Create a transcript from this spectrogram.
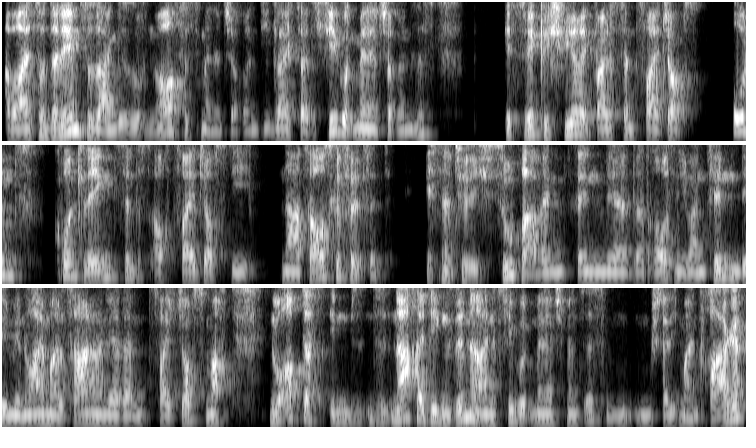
Aber als Unternehmen zu sagen, wir suchen eine Office-Managerin, die gleichzeitig Feelgood-Managerin ist, ist wirklich schwierig, weil es sind zwei Jobs. Und grundlegend sind es auch zwei Jobs, die nahezu ausgefüllt sind ist natürlich super, wenn, wenn wir da draußen jemanden finden, den wir nur einmal zahlen und der dann zwei Jobs macht. Nur ob das im nachhaltigen Sinne eines Feelgood-Managements ist, stelle ich mal in Frage.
